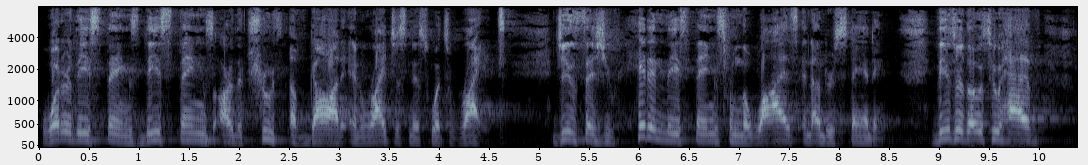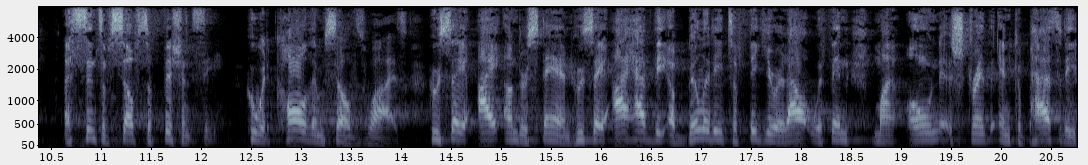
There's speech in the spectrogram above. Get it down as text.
What are these things? These things are the truth of God and righteousness, what's right. Jesus says, you've hidden these things from the wise and understanding. These are those who have a sense of self-sufficiency, who would call themselves wise, who say, I understand, who say, I have the ability to figure it out within my own strength and capacity.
